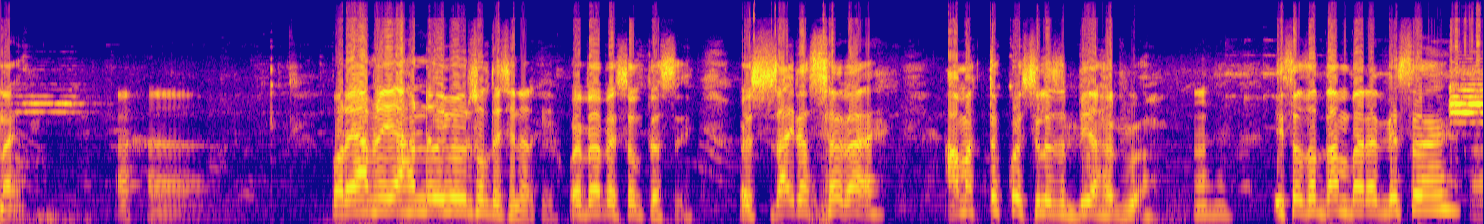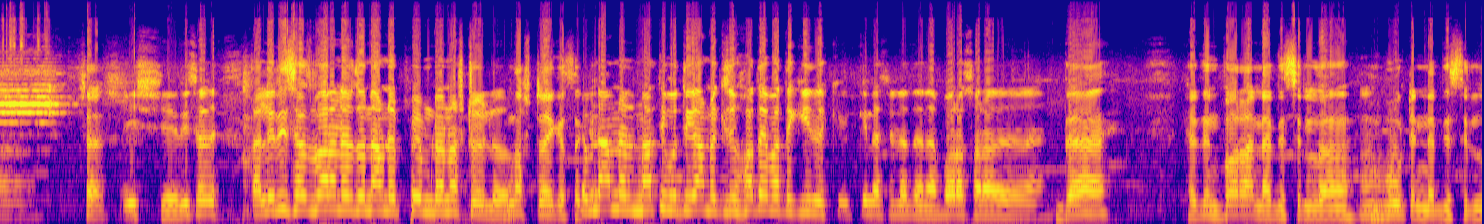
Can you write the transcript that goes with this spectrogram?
নাই। পরে আপনি এখন ওইভাবে চলতেছেন আর কি? ওইভাবে চলতেছে। ওই যাইরা আমাকে তো কইছিল যে বিয়া হইব। এই সাজের দাম দিছে। রিচার্জ তাহলে রিচার্জ বাড়ানোর জন্য আপনার প্রেমটা নষ্ট হইল? নষ্ট হয়ে গেছে। আপনার নাতিপতি আপনি কিছু হতে পাতে কিনা ছিল না বড় সরা দেয় দে সেদিন বড়া না দিছিল বুট না দিছিল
